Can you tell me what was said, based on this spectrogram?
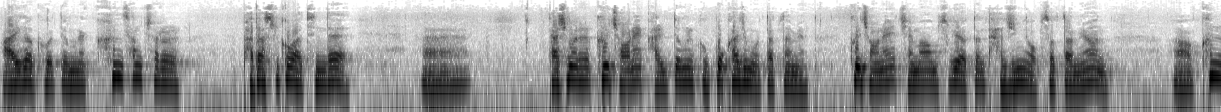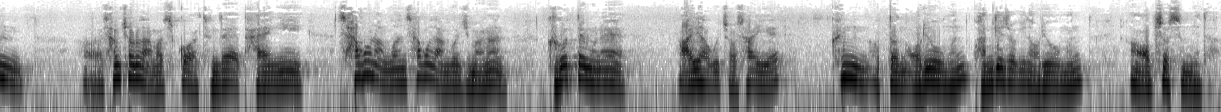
아이가 그것 때문에 큰 상처를 받았을 것 같은데 아, 다시 말해서 그 전에 갈등을 극복하지 못했다면 그 전에 제 마음속에 어떤 다짐이 없었다면 어, 큰 어, 상처로 남았을 것 같은데 다행히 사고 난 건 사고 난 거지만은 그것 때문에 아이하고 저 사이에 큰 어떤 어려움은, 관계적인 어려움은 어, 없었습니다.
